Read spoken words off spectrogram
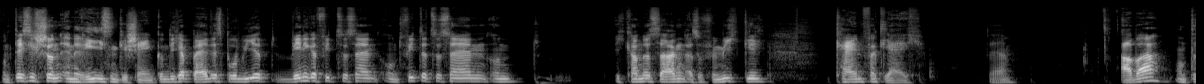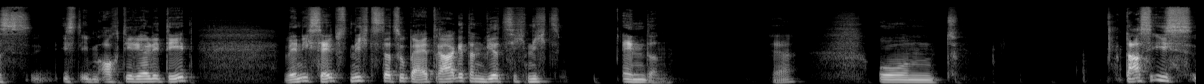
Und das ist schon ein Riesengeschenk. Und ich habe beides probiert, weniger fit zu sein und fitter zu sein. Und ich kann nur sagen, also für mich gilt kein Vergleich. Ja. Aber, und das ist eben auch die Realität, wenn ich selbst nichts dazu beitrage, dann wird sich nichts ändern. Ja. Und das ist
